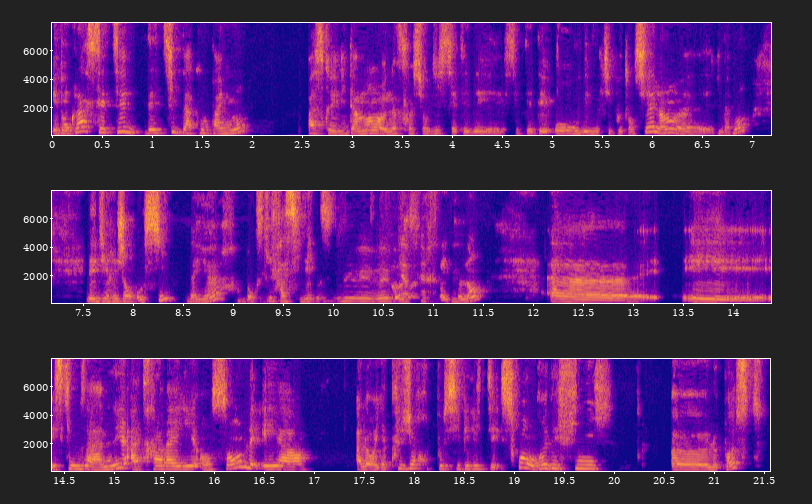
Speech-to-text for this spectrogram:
Et donc là, c'était des types d'accompagnement, parce qu'évidemment, 9 fois sur 10, c'était des, c'était des hauts ou des multipotentiels, hein, euh, évidemment. Les dirigeants aussi, d'ailleurs, donc ce qui facilite. Oui, oui, bien sûr. Étonnant. Euh, et, ce qui nous a amené à travailler ensemble et à. Alors, il y a plusieurs possibilités. Soit on redéfinit euh, le poste,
